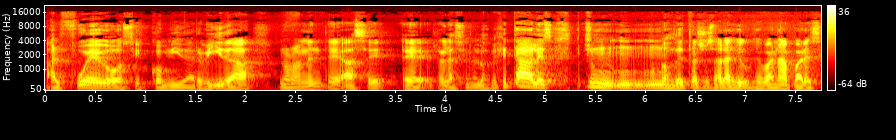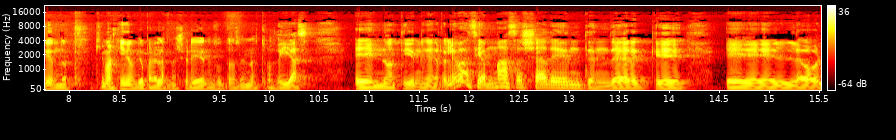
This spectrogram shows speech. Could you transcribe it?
al fuego. Si es comida hervida, normalmente hace eh, relación a los vegetales. Son unos detalles alérgicos que van apareciendo, que imagino que para la mayoría de nosotros en nuestros días eh, no tiene relevancia, más allá de entender que eh, los,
